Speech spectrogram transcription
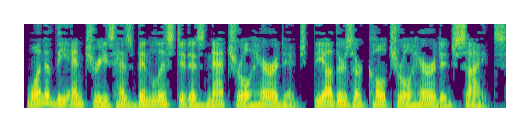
One of the entries has been listed as natural heritage, the others are cultural heritage sites.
